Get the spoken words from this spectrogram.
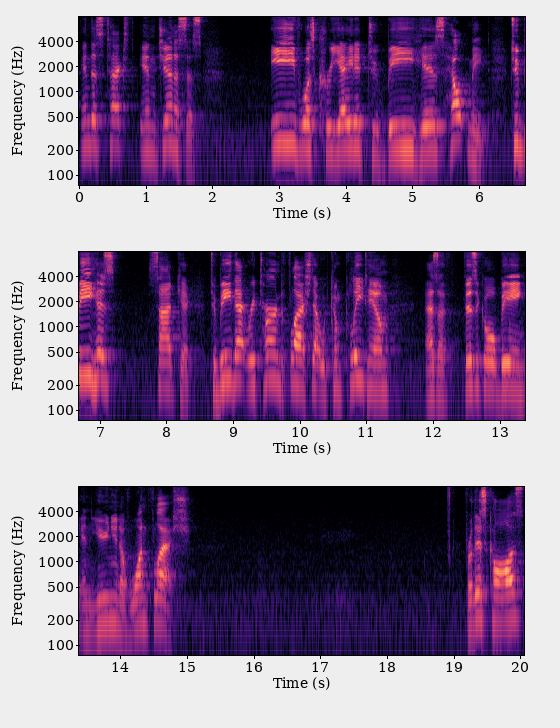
in this text in Genesis. Eve was created to be his helpmeet, to be his sidekick, to be that returned flesh that would complete him as a physical being in union of one flesh. For this cause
